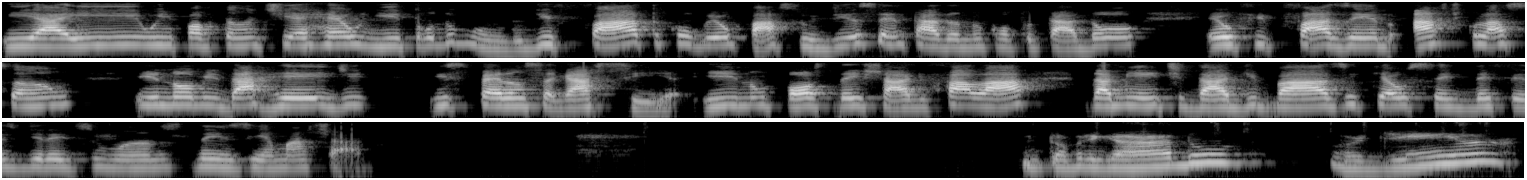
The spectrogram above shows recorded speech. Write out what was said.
E aí o importante é reunir todo mundo. De fato, como eu passo o dia sentada no computador, eu fico fazendo articulação em nome da rede Esperança Garcia. E não posso deixar de falar da minha entidade de base, que é o Centro de Defesa de Direitos Humanos, Nenzinha Machado. Muito obrigado, Lurdinha.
